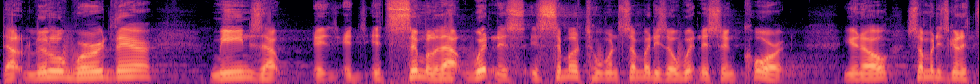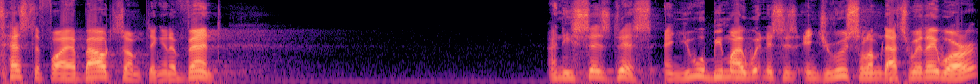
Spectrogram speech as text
That little word there means that it, it, it's similar. That witness is similar to when somebody's a witness in court. You know, somebody's going to testify about something, an event. And he says this, and you will be my witnesses in Jerusalem, that's where they were,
